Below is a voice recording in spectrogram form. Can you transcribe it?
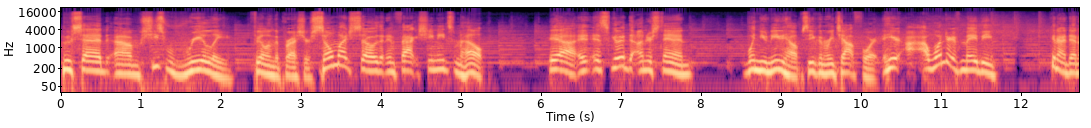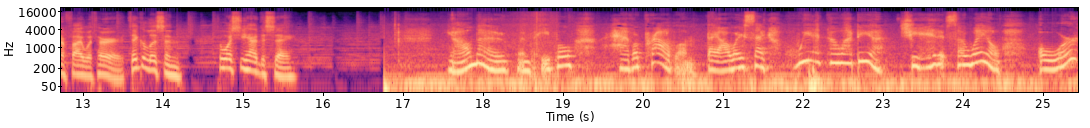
who said um, she's really feeling the pressure. So much so that, in fact, she needs some help. Yeah, it, it's good to understand when you need help so you can reach out for it. Here, I, I wonder if maybe you can identify with her. Take a listen to what she had to say. Y'all know when people have a problem, they always say, We had no idea. She hit it so well. Or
